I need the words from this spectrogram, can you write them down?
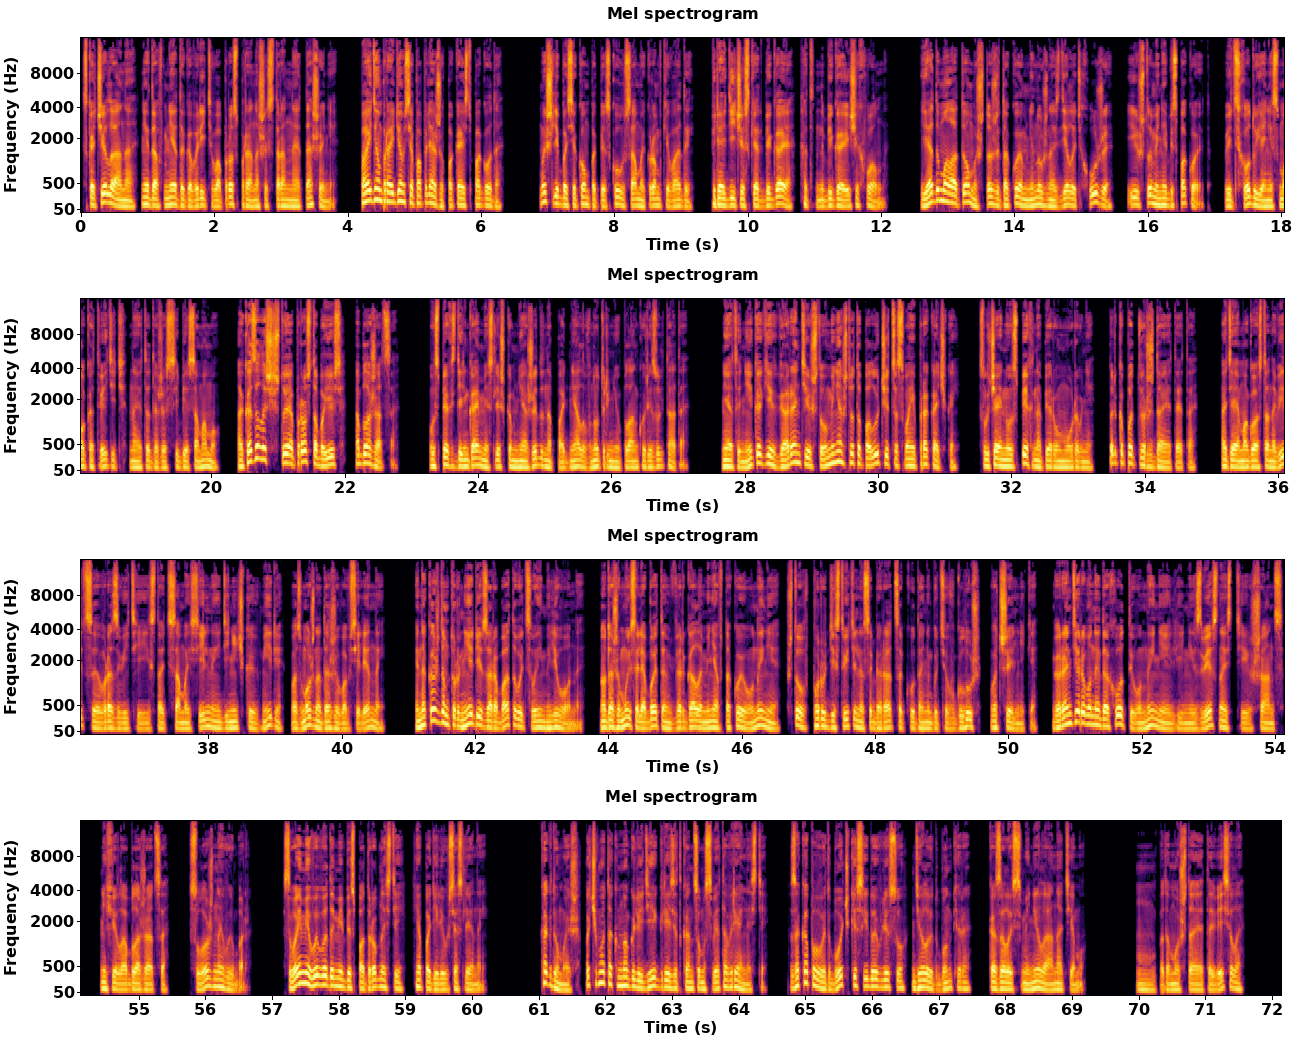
Скочила она, не дав мне договорить вопрос про наши странные отношения. Пойдем пройдемся по пляжу, пока есть погода. Мы шли босиком по песку у самой кромки воды, периодически отбегая от набегающих волн. Я думал о том, что же такое мне нужно сделать хуже и что меня беспокоит. Ведь сходу я не смог ответить на это даже себе самому. Оказалось, что я просто боюсь облажаться. Успех с деньгами слишком неожиданно поднял внутреннюю планку результата. Нет никаких гарантий, что у меня что-то получится с моей прокачкой. Случайный успех на первом уровне только подтверждает это. Хотя я могу остановиться в развитии и стать самой сильной единичкой в мире, возможно, даже во Вселенной, и на каждом турнире зарабатывать свои миллионы. Но даже мысль об этом ввергала меня в такое уныние, что впору действительно собираться куда-нибудь в глушь в отшельнике. Гарантированный доход и уныние или неизвестность и шанс нехило облажаться. Сложный выбор. Своими выводами без подробностей я поделился с Леной. Как думаешь, почему так много людей грезят концом света в реальности? Закапывают бочки с едой в лесу, делают бункеры. Казалось, сменила она тему. М -м, потому что это весело?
